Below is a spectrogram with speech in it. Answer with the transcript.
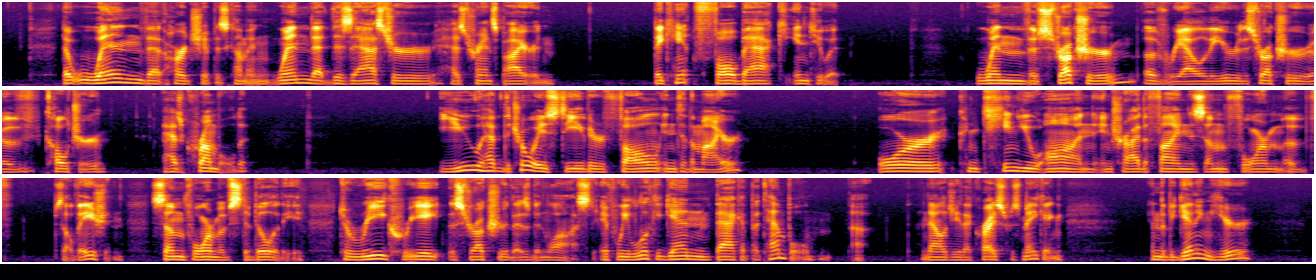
that when that hardship is coming, when that disaster has transpired, they can't fall back into it. When the structure of reality or the structure of culture has crumbled, you have the choice to either fall into the mire or continue on and try to find some form of salvation, some form of stability, to recreate the structure that has been lost. If we look again back at the temple uh, analogy that Christ was making, in the beginning here,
